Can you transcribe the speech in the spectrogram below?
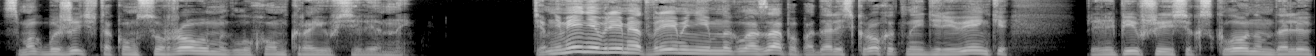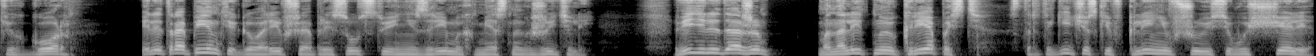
смог бы жить в таком суровом и глухом краю Вселенной. Тем не менее, время от времени им на глаза попадались крохотные деревеньки — прилепившиеся к склонам далеких гор, или тропинки, говорившие о присутствии незримых местных жителей. Видели даже монолитную крепость, стратегически вклинившуюся в ущелье.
